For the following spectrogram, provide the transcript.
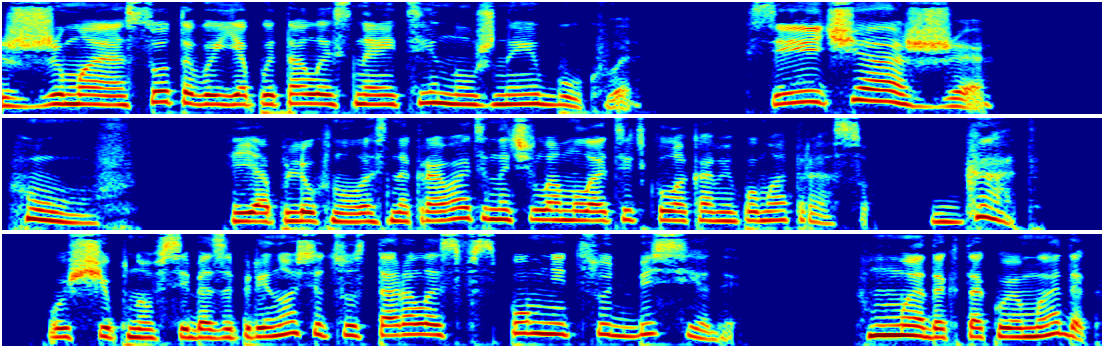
Сжимая сотовый, я пыталась найти нужные буквы. «Сейчас же!» Уф. Я плюхнулась на кровать и начала молотить кулаками по матрасу. «Гад!» Ущипнув себя за переносицу, старалась вспомнить суть беседы. «Мэддок такой Мэддок,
